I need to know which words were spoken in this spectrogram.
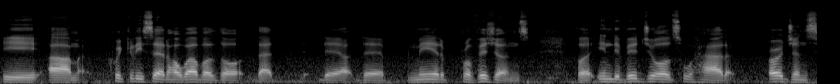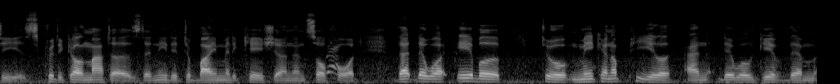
He um, quickly said, however, though, that they, they made provisions for individuals who had urgencies, critical matters, they needed to buy medication and so right. forth, that they were able to make an appeal and they will give them,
